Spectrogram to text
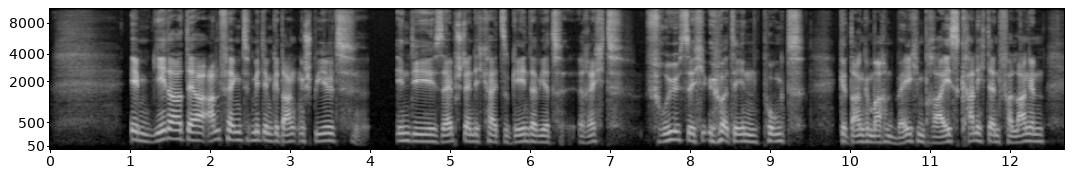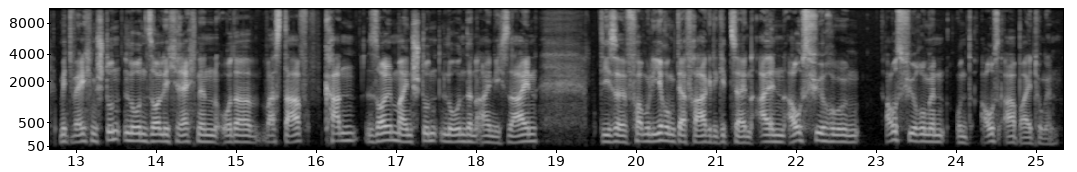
Eben jeder, der anfängt mit dem Gedanken spielt, in die Selbstständigkeit zu gehen, der wird recht früh sich über den Punkt Gedanken machen, welchen Preis kann ich denn verlangen, mit welchem Stundenlohn soll ich rechnen oder was darf, kann, soll mein Stundenlohn denn eigentlich sein. Diese Formulierung der Frage, die gibt es ja in allen Ausführungen Ausführungen und Ausarbeitungen.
